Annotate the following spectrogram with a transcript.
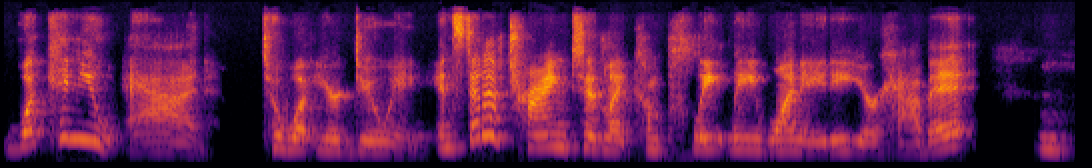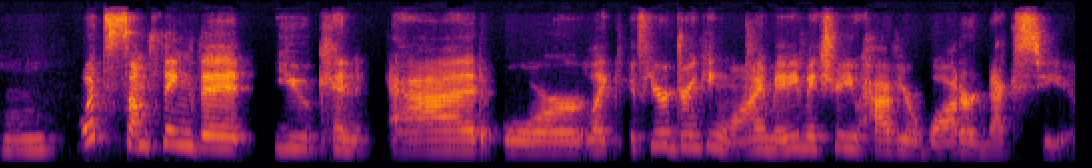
what can you add to what you're doing instead of trying to like completely 180 your habit Mhm. what's something that you can add or like if you're drinking wine maybe make sure you have your water next to you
